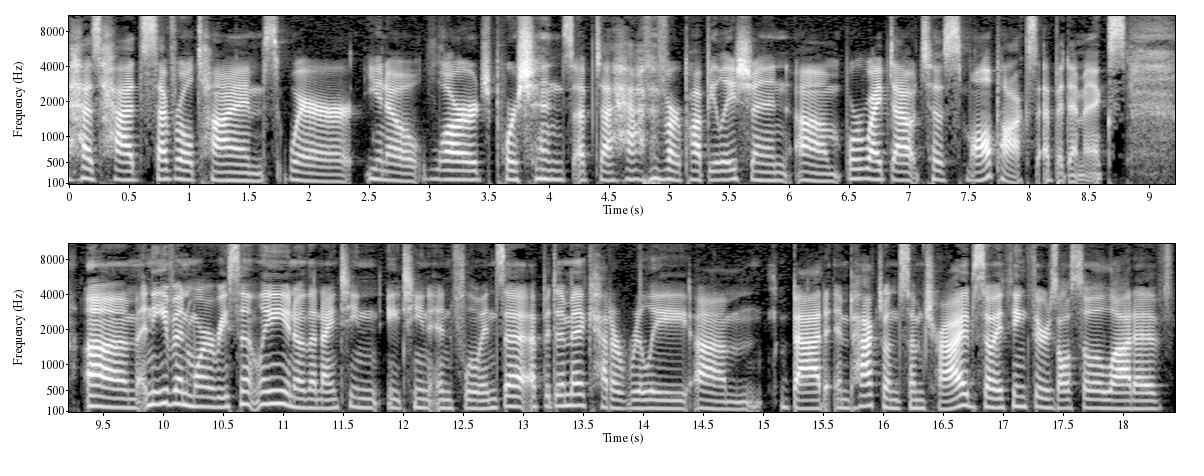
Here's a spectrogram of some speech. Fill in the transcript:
has had several times where you know large portions up to half of our population um, were wiped out to smallpox epidemics. Um, and even more recently you know the 1918 influenza epidemic had a really um, bad impact on some tribes. So i think there's also a lot of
